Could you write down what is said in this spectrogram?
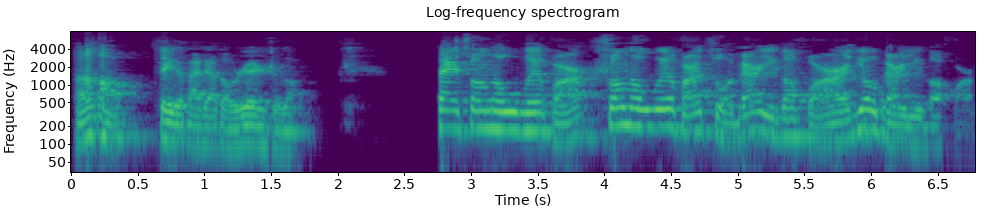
很好，这个大家都认识了。带双头乌龟环，双头乌龟环左边一个环，右边一个环，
